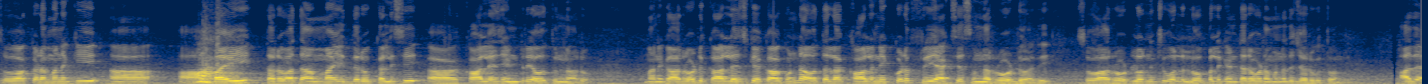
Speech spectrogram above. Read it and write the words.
సో అక్కడ మనకి ఆ అబ్బాయి తర్వాత అమ్మాయి ఇద్దరు కలిసి కాలేజ్ ఎంట్రీ అవుతున్నారు. మనకి ఆ రోడ్డు కాలేజ్కే కాకుండా అవతల కాలనీకి కూడా ఫ్రీ యాక్సెస్ ఉన్న రోడ్డు అది. సో ఆ రోడ్లో నుంచి వాళ్ళు లోపలికి ఎంటర్ అవ్వడం అనేది జరుగుతుంది. అదే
